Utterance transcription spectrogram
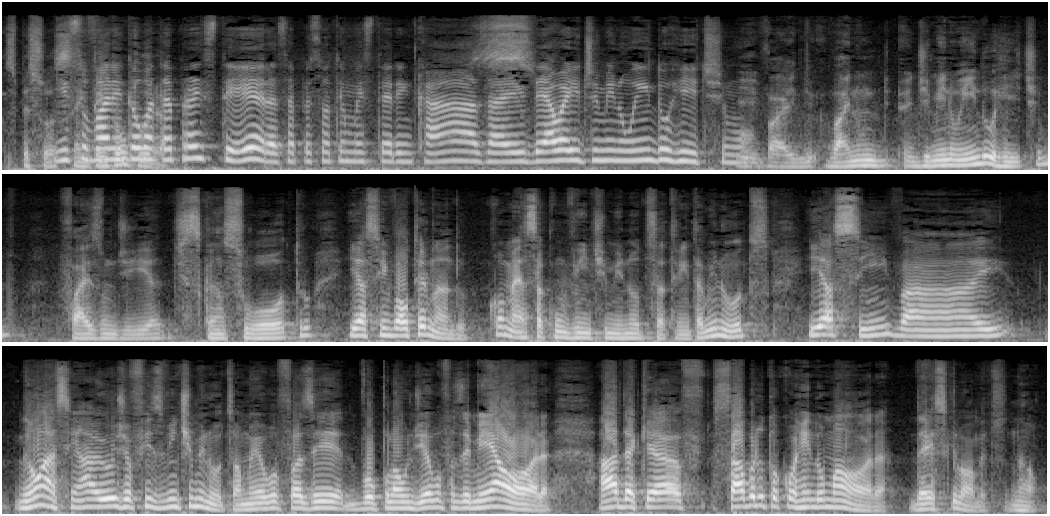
As pessoas Isso vale então até para esteira, se a pessoa tem uma esteira em casa, é ideal é ir diminuindo o ritmo. E vai, vai num, diminuindo o ritmo faz um dia, descansa o outro e assim vai alternando. Começa com 20 minutos a 30 minutos e assim vai. Não é assim, ah, hoje eu fiz 20 minutos, amanhã eu vou fazer, vou pular um dia, vou fazer meia hora. Ah, daqui a sábado eu estou correndo uma hora, 10 quilômetros. Não.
